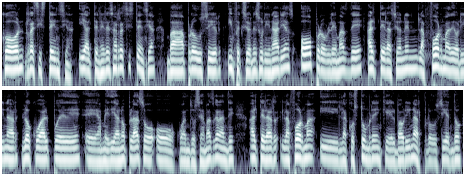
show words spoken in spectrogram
con resistencia y al tener esa resistencia va a producir infecciones urinarias o problemas de alteración en la forma de orinar, lo cual puede eh, a mediano plazo o cuando sea más grande alterar la forma y la costumbre en que él va a orinar, produciendo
